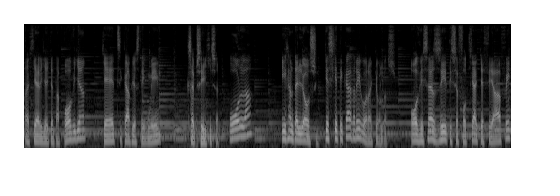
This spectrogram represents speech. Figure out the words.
τα χέρια και τα πόδια και έτσι κάποια στιγμή ξεψύχησε. Όλα είχαν τελειώσει και σχετικά γρήγορα κιόλας. Ο Οδυσσέας ζήτησε φωτιά και θιάφη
